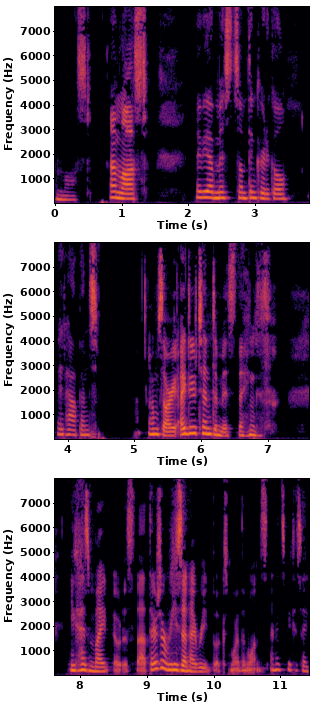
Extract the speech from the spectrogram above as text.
I'm lost. I'm lost. Maybe I've missed something critical. It happens. I'm sorry. I do tend to miss things. you guys might notice that. There's a reason I read books more than once, and it's because I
